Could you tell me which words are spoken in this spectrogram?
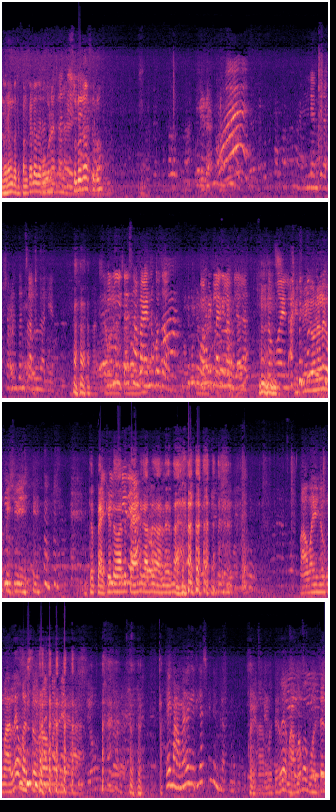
गरम करतो पंखाला थोडासा जरा लाव. सुरू लाव सुरू आणि आमची रक्षाबंधन चालू झाली आहे. पिलू इथं सांभाळायला नको जाऊ. पॉकेट लागेल आपल्याला. कमवायला पिशवी घेऊन आला का पिशवी? तर पॅकेट वाले पॅन्ट घालून आले ना. मामाने जोक मारलाय मस्त मध्ये. मामाला घेतलंच की नाही ब्लॉकमध्ये? हा, मग ते बघ, मामा पण बोलतात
